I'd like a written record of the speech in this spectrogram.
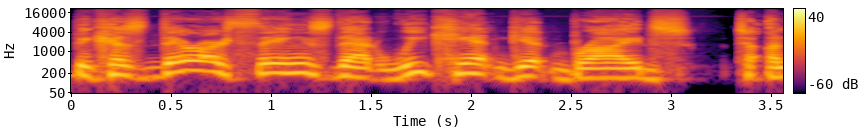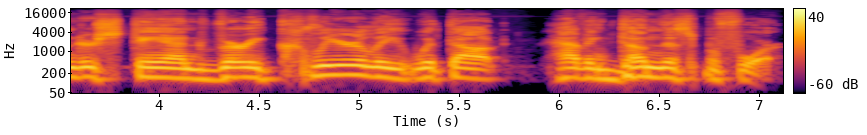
because there are things that we can't get brides to understand very clearly without having done this before.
